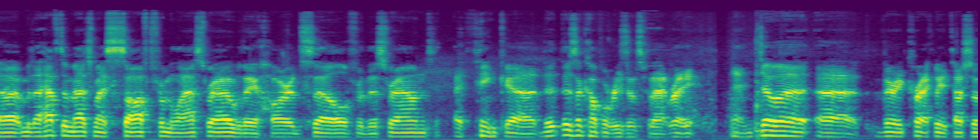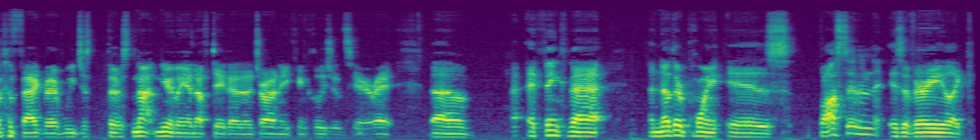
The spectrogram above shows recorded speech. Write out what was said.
Uh, but I have to match my soft from last round with a hard sell for this round. I think uh, th- there's a couple reasons for that, right? And Doa uh, very correctly touched on the fact that we just there's not nearly enough data to draw any conclusions here, right? Um, I- think that another point is Boston is a very like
